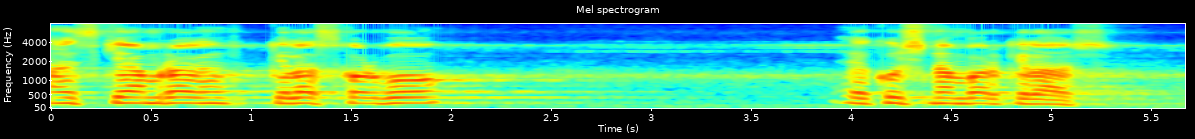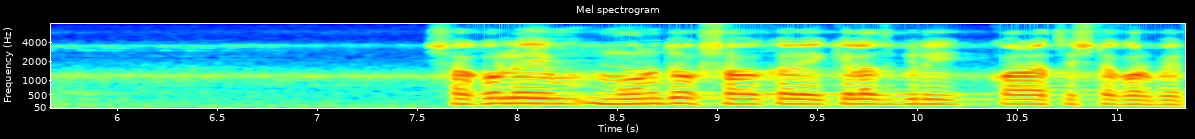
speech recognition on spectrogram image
আজকে আমরা ক্লাস করব একুশ নাম্বার ক্লাস। সকলে মনোযোগ সহকারে ক্লাসগুলি করার চেষ্টা করবেন।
